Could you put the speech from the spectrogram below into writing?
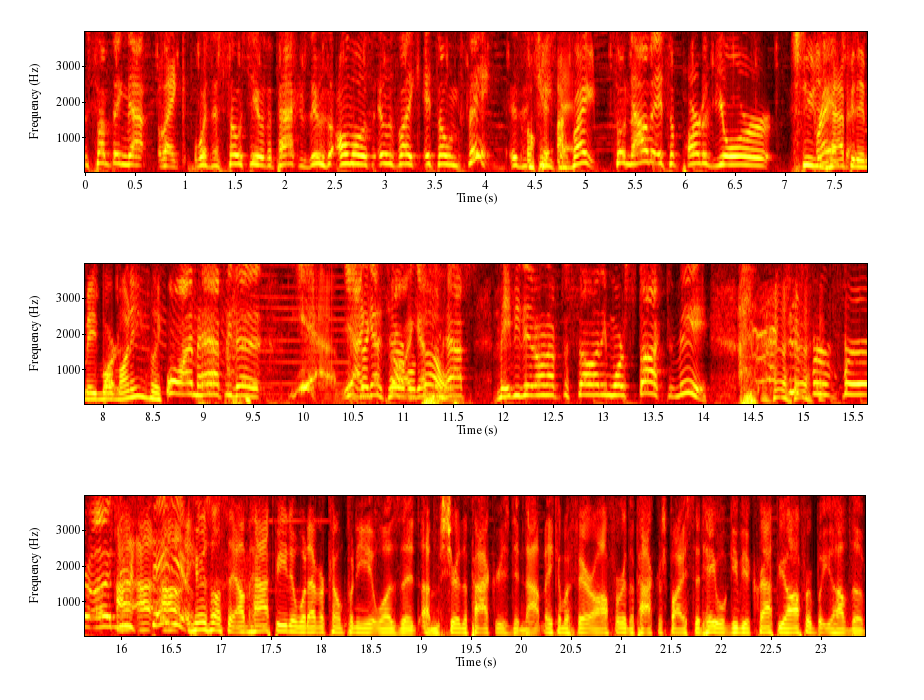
something that like was associated with the Packers. It was almost it was like its own thing. Is a Okay, cheesehead. uh, right. So now that it's a part of your. So you're just happy they made more money? Like- well, I'm happy that yeah, yeah. I like guess the so. I terrible guess I'm towels. happy. Maybe they don't have to sell any more stock to me to- for for a new I- I- I- stadium. here's what I'll say. I'm happy to whatever company it was that I'm sure the Packers did not make him a fair offer. The Packers probably said, hey, we'll give you a crappy offer, but you'll have the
